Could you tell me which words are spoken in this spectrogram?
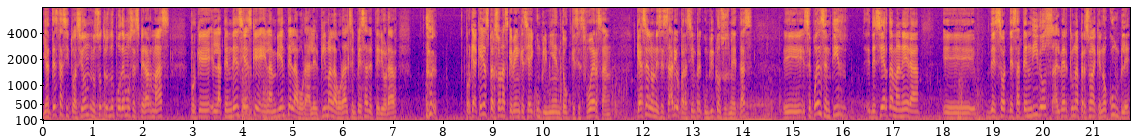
Y ante esta situación nosotros no podemos esperar más porque la tendencia es que el ambiente laboral, el clima laboral se empieza a deteriorar Porque aquellas personas que ven que si hay cumplimiento, que se esfuerzan, que hacen lo necesario para siempre cumplir con sus metas, eh, se pueden sentir eh, de cierta manera eh, desatendidos al ver que una persona que no cumple,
